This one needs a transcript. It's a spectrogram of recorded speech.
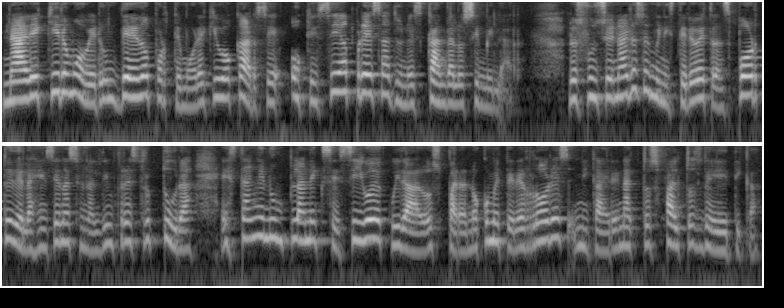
Nadie quiere mover un dedo por temor a equivocarse o que sea presa de un escándalo similar. Los funcionarios del Ministerio de Transporte y de la Agencia Nacional de Infraestructura están en un plan excesivo de cuidados para no cometer errores ni caer en actos faltos de ética,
